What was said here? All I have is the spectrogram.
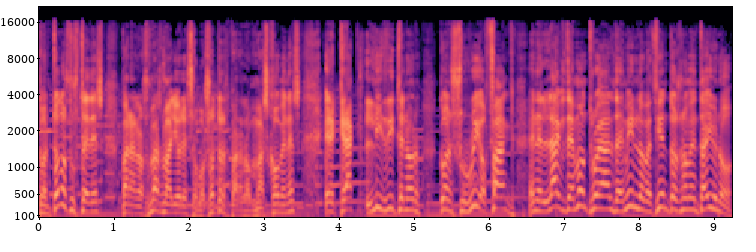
Con todos ustedes, para los más mayores o vosotros para los más jóvenes, el crack Lee Ritenour con su Rio Funk en el Live de Montreal de 1991.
